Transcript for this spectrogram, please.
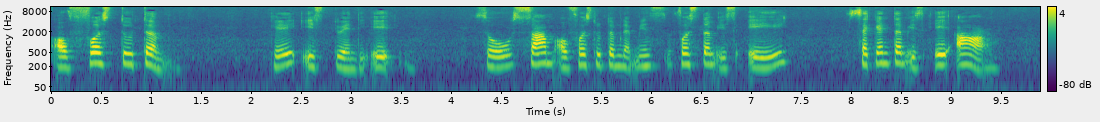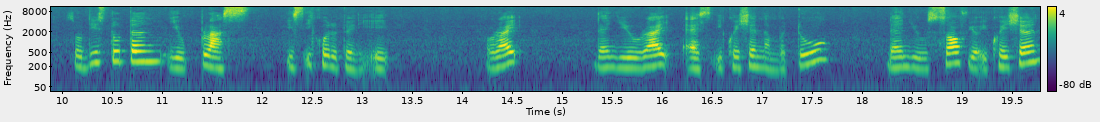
of first two terms okay is 28 so sum of first two term that means first term is a second term is ar so this two term you plus is equal to 28 alright? Then you write as equation number 2 then you solve your equation.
